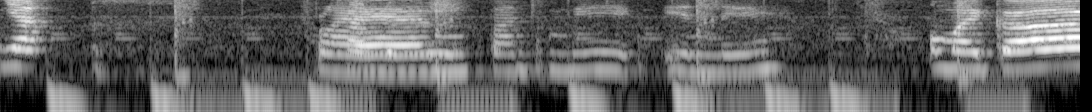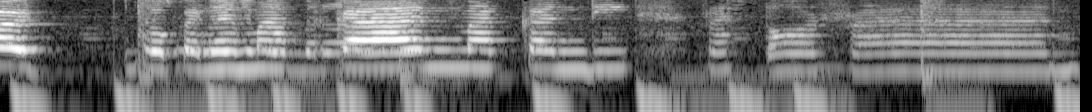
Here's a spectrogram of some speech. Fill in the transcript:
Ya. Plan pandemi. ini. Oh my god. Gue pengen makan makan di restoran.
